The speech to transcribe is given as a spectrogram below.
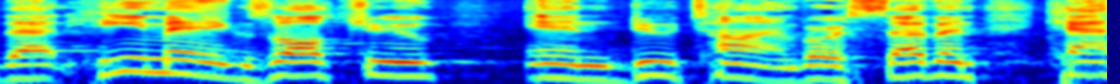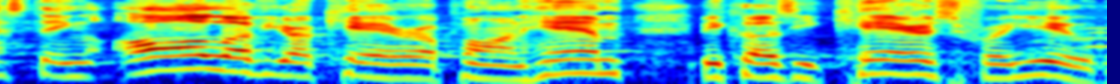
that he may exalt you in due time. Verse 7 casting all of your care upon him because he cares for you.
